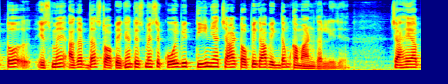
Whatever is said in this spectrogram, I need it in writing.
तो इसमें अगर दस टॉपिक हैं तो इसमें से कोई भी तीन या चार टॉपिक आप एकदम कमांड कर लीजिए। चाहे आप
